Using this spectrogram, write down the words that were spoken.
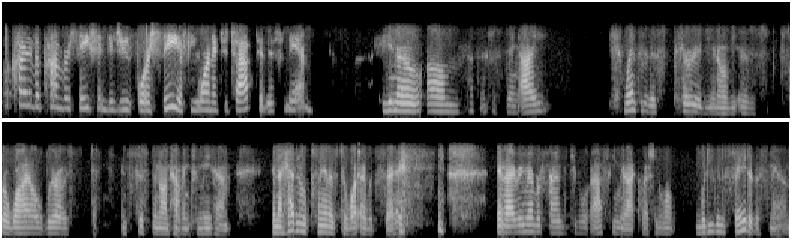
what kind of a conversation did you foresee if you wanted to talk to this man? You know, um, that's interesting. I went through this period, you know, for a while where I was insistent on having to meet him, and I had no plan as to what I would say. and I remember friends, people were asking me that question. Well, what are you going to say to this man?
